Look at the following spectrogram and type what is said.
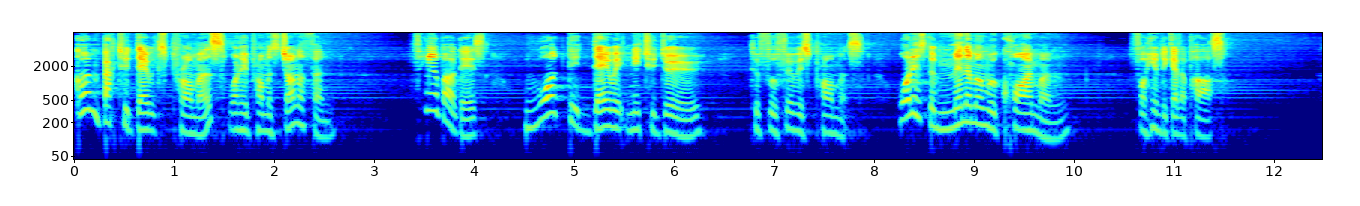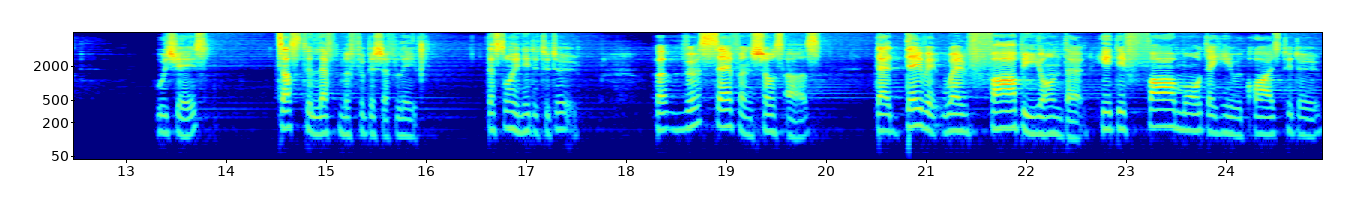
going back to David's promise, what he promised Jonathan, think about this. What did David need to do to fulfill his promise? What is the minimum requirement for him to get a pass? Which is just to let Mephibosheth live. That's all he needed to do. But verse 7 shows us that David went far beyond that. He did far more than he requires to do.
